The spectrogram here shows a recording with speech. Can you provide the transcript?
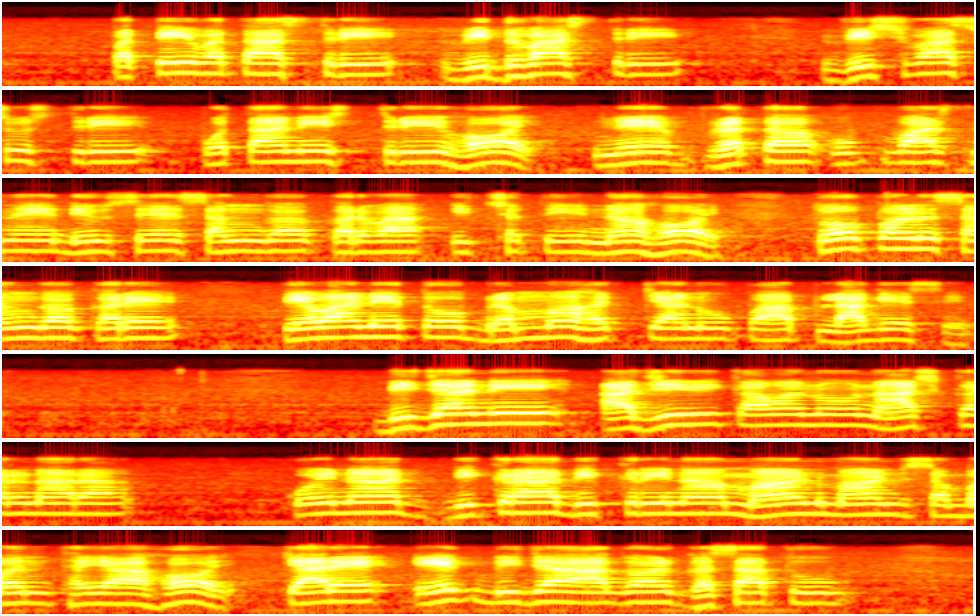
પતિવતા સ્ત્રી વિધવા સ્ત્રી વિશ્વાસુ સ્ત્રી પોતાની સ્ત્રી હોય ને વ્રત ઉપવાસને દિવસે સંગ કરવા ઈચ્છતી ન હોય, તો પણ સંગ કરે, તેવાને તો બ્રહ્મ હત્યાનું પાપ લાગે છે. બીજાની આજીવિકાવાનો નાશ કરનારા કોઈના દીકરા દીકરીના માંડ માંડ સંબંધ થયા હોય, ત્યારે એકબીજા આગળ ઘસાતું,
